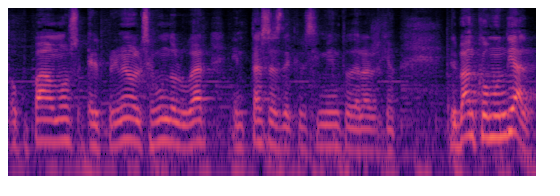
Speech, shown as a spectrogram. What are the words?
ocupábamos el primero o el segundo lugar en tasas de crecimiento de la región. El Banco Mundial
